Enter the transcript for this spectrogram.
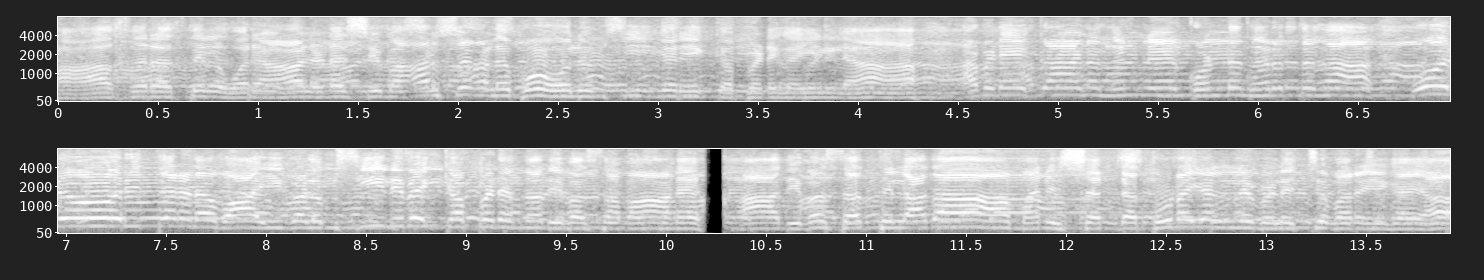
ആഹ്റത്തിൽ ഒരാളുടെ ശിപാർശകൾ പോലും സ്വീകരിക്കപ്പെടുകയില്ല. അവിടേക്കാണ് നിന്നെ കൊണ്ട് നിർത്തുക. ഓരോരുത്തരുടെ വായികളും സീൽ വയ്ക്കപ്പെടുന്ന ദിവസമാണ്. ആ ദിവസത്തിൽ അതാ മനുഷ്യന്റെ തുടയൽ വിളിച്ചു പറയുകയാ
